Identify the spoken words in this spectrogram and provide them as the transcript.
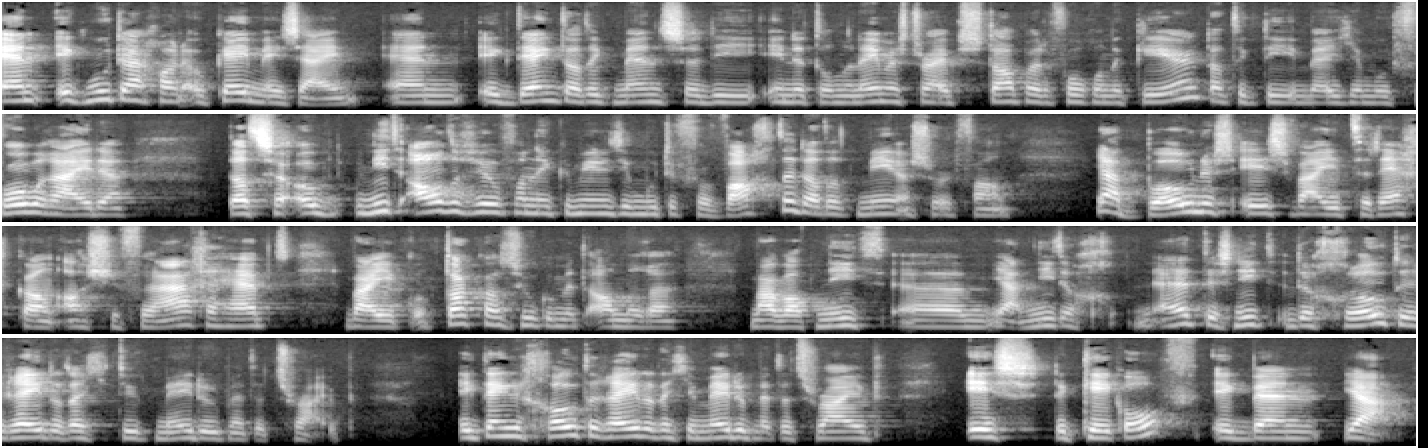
En ik moet daar gewoon oké mee zijn. En ik denk dat ik mensen die in het ondernemerstribe stappen de volgende keer, dat ik die een beetje moet voorbereiden. Dat ze ook niet al te veel van die community moeten verwachten. Dat het meer een soort van ja, bonus is waar je terecht kan als je vragen hebt, waar je contact kan zoeken met anderen. Maar wat niet, um, ja, niet een, het is niet de grote reden dat je natuurlijk meedoet met de tribe. Ik denk de grote reden dat je meedoet met de tribe is de kick-off. Ik ben, ja,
